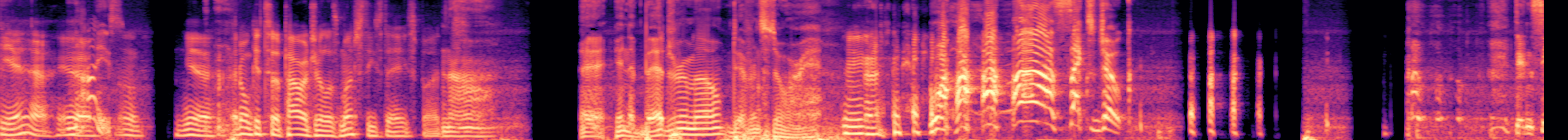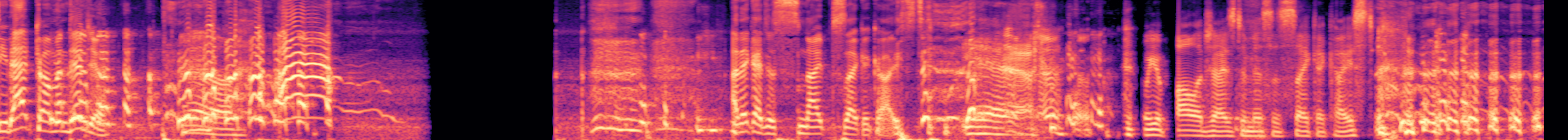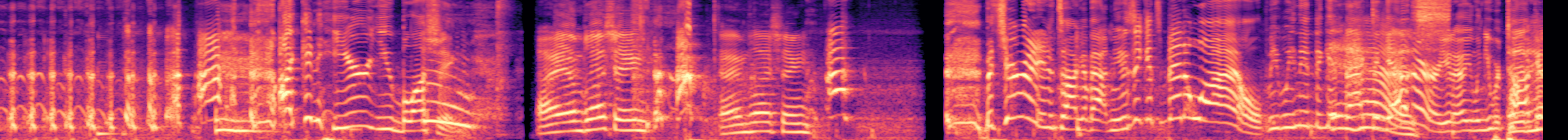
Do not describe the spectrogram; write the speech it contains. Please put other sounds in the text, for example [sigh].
Yeah. Yeah. Nice. Oh, yeah. I don't get to power drill as much these days, but. no. Eh, In the bedroom though, different story. [laughs] Sex joke. [laughs] Didn't see that coming, did you? Yeah. [laughs] I think I just sniped Psychic Heist. yeah. we apologize to Mrs. Psychic Heist. [laughs] I can hear you blushing. [sighs] I am blushing. [laughs] I am blushing. [laughs] But you're ready to talk about music. It's been a while. We, we need to get It back has. together. You know, when you were talking,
